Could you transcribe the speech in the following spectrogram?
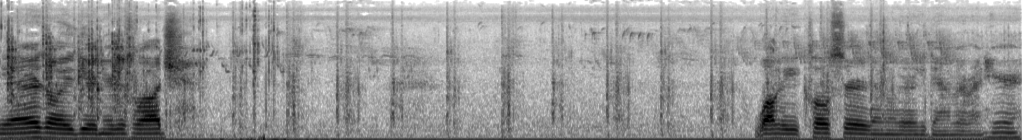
Yeah, there's always deer near this lodge. Walk to get closer, then we're gonna get down about right here.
